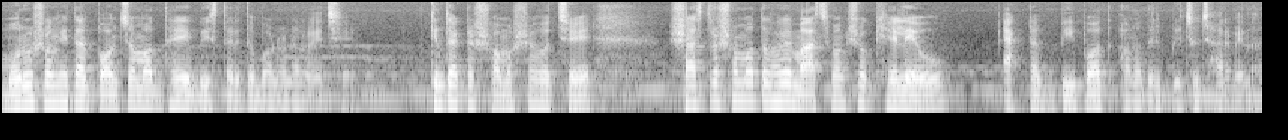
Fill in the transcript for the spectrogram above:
মনুসংহিতার পঞ্চম অধ্যায়ে বিস্তারিত বর্ণনা রয়েছে। কিন্তু একটা সমস্যা হচ্ছে, শাস্ত্রসম্মতভাবে মাছ মাংস খেলেও একটা বিপদ আমাদের পিছু ছাড়বে না।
